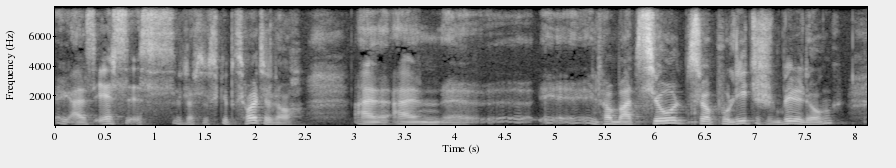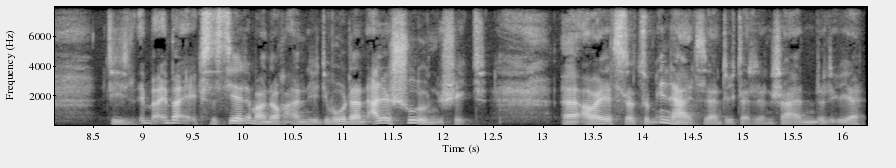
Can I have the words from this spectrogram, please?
äh, als erstes, das gibt es heute noch, eine ein, äh, Information zur politischen Bildung, die immer, immer existiert, immer noch an, die wurde an alle Schulen geschickt. Äh, aber jetzt zum Inhalt ist natürlich das Entscheidende. Wir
